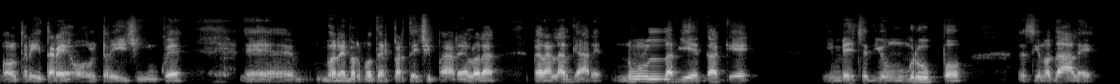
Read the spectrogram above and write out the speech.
oltre i tre o oltre i cinque, eh, vorrebbero poter partecipare. Allora, per allargare, nulla vieta che invece di un gruppo eh, sinodale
